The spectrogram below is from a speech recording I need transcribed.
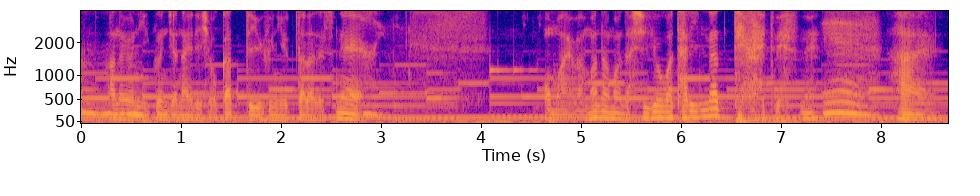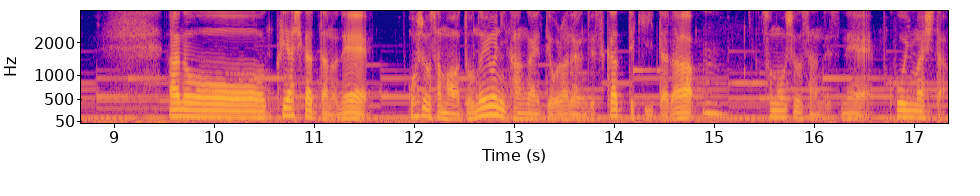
んあの世に行くんじゃないでしょうかっていうふうに言ったらですね、はい。お前はまだまだ修行が足りんなって言われてですね、ええ。はい。あのー悔しかったので和尚様はどのように考えておられるんですかって聞いたらうん。その和尚さんですねこう言いました。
